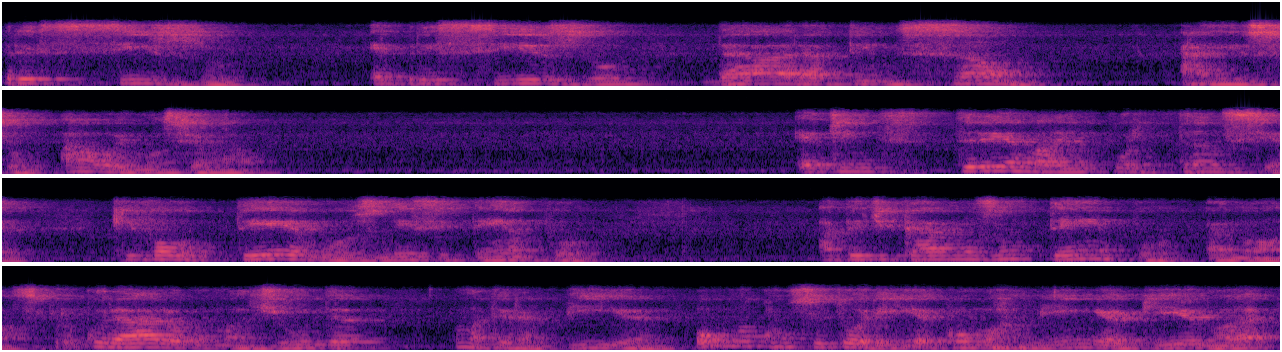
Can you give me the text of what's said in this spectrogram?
preciso, é preciso dar atenção a isso, ao emocional. É de extrema importância que voltemos nesse tempo a dedicarmos um tempo a nós, procurar alguma ajuda, uma terapia ou uma consultoria como a minha aqui, não é?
